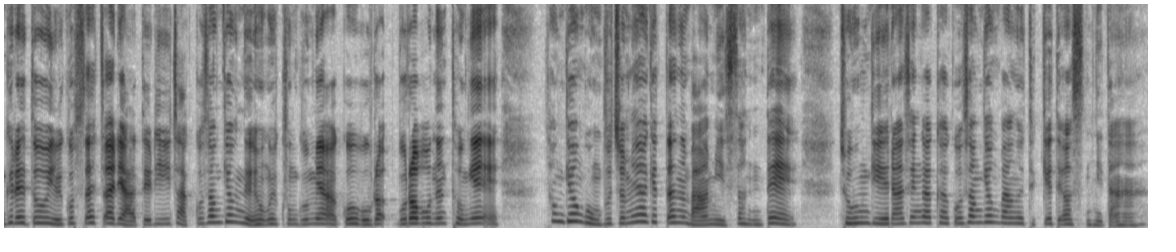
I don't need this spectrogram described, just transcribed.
그래도 7살짜리 아들이 자꾸 성경 내용을 궁금해하고 물어, 물어보는 통에 성경 공부 좀 해야겠다는 마음이 있었는데 좋은 기회라 생각하고 성경방을 듣게 되었습니다.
